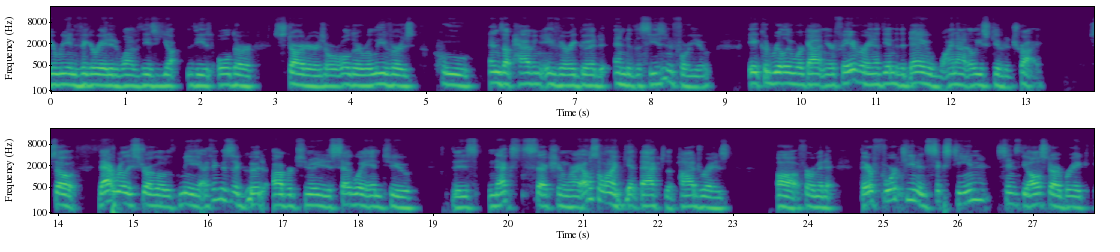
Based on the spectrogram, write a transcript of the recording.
a reinvigorated one of these young, these older starters or older relievers who ends up having a very good end of the season for you. It could really work out in your favor. And at the end of the day, why not at least give it a try? So that really struggled with me. I think this is a good opportunity to segue into this next section where I also want to get back to the Padres uh, for a minute. They're 14 and 16 since the All Star break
